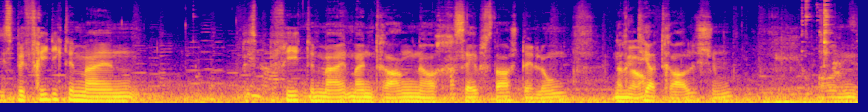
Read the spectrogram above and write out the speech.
es befriedigte mein, es befriedigte mein, mein Drang nach Selbstdarstellung, nach ja. Theatralischem. Und,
